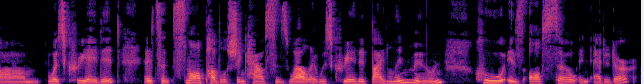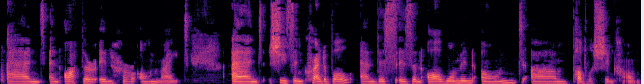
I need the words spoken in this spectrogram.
um, was created. It's a small publishing house as well. It was created by Lynn Moon, who is also an editor and an author in her own right. And she's incredible. And this is an all woman owned um, publishing home.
